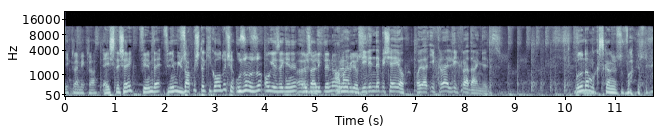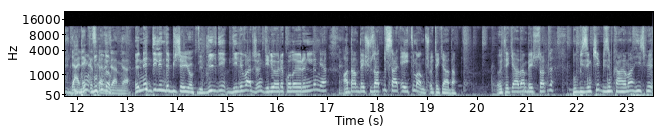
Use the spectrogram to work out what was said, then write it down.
İkra mikra. E işte şey filmde film 160 dakika olduğu için uzun uzun o gezegenin Öyle özelliklerini Ama öğrenebiliyorsun. dilinde bir şey yok. O ikra likradan gelir. Bunu da mı kıskanıyorsun Fahir? Ya ne kıskanacağım ya. E ne dilinde bir şey yok diye. Dil, di- dili var canım. Dili öyle kolay öğrenilir mi ya? Adam 560 saat eğitim almış öteki adam. Öteki adam 560 Bu bizimki bizim kahraman hiçbir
